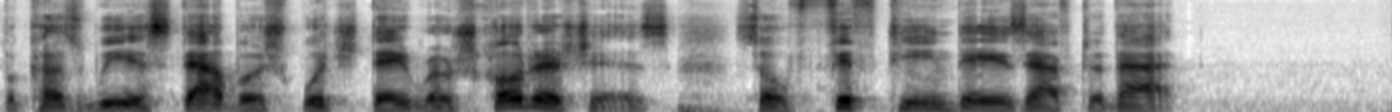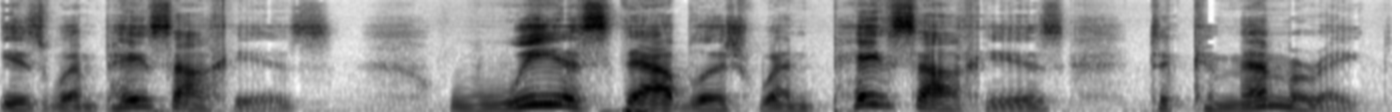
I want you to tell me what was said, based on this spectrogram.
because we establish which day Rosh Chodesh is. So 15 days after that is when Pesach is. We establish when Pesach is to commemorate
